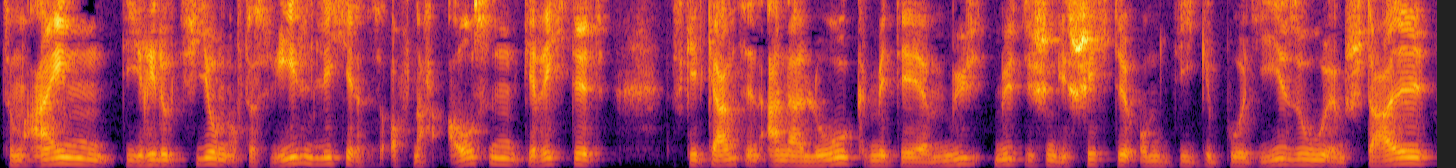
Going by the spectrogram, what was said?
zum einen die Reduzierung auf das Wesentliche, das ist oft nach außen gerichtet. Das geht ganz in analog mit der mythischen Geschichte um die Geburt Jesu im Stall,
